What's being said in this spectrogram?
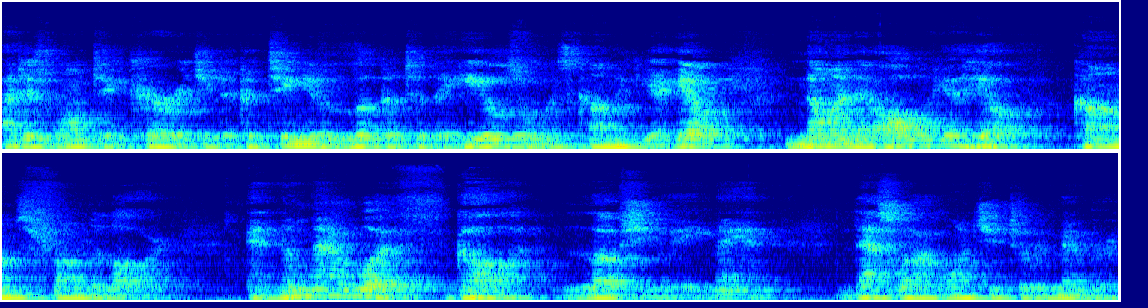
I just want to encourage you to continue to look unto the hills from whence cometh your help, knowing that all of your help comes from the Lord. And no matter what, God loves you. Amen. That's what I want you to remember.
